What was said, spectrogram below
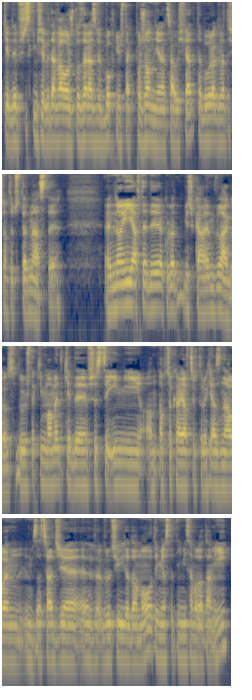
kiedy wszystkim się wydawało, że to zaraz wybuchnie już tak porządnie na cały świat, to był rok 2014. No i ja wtedy akurat mieszkałem w Lagos. Był już taki moment, kiedy wszyscy inni obcokrajowcy, których ja znałem, w zasadzie wrócili do domu tymi ostatnimi samolotami.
